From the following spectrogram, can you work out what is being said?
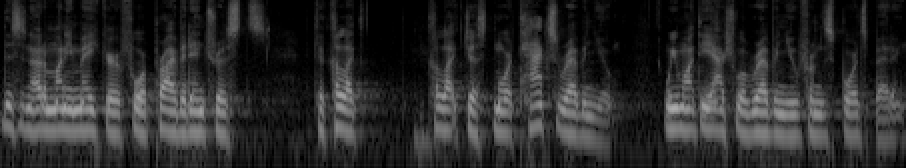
this is not a moneymaker for private interests to collect, collect just more tax revenue. We want the actual revenue from the sports betting.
